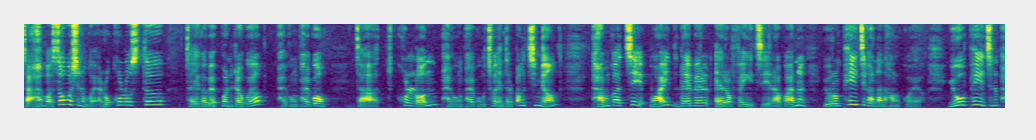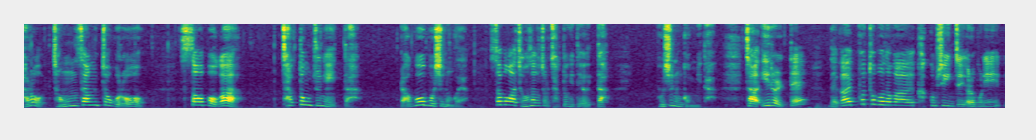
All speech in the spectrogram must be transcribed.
자, 한번 써보시는 거야. 로컬로스트 자, 얘가 몇 번이라고요? 8080 자, 콜론 8080 치고 엔터를 빵 치면 다음과 같이 와이드 레벨 에러 페이지라고 하는 이런 페이지가 하나 나올 거예요. 이 페이지는 바로 정상적으로 서버가 작동 중에 있다. 라고 보시는 거야. 서버가 정상적으로 작동이 되어 있다. 보시는 겁니다. 자, 이럴 때 내가 포토 번호가 가끔씩 이제 여러분이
